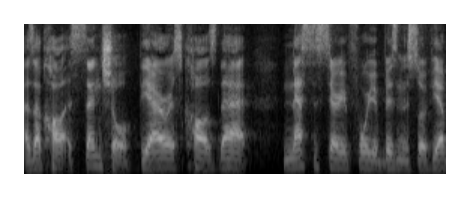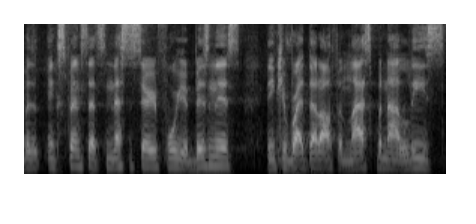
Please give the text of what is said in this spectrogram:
as I call it, essential. The IRS calls that necessary for your business. So if you have an expense that's necessary for your business, then you can write that off. And last but not least,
